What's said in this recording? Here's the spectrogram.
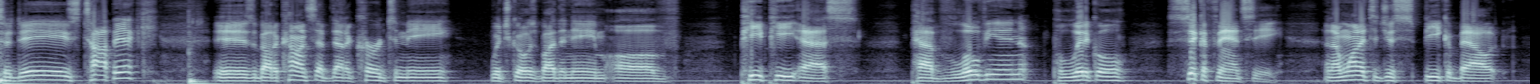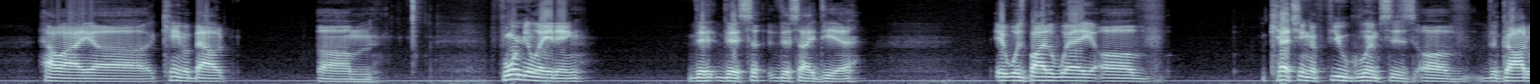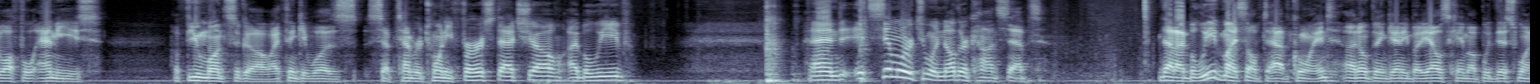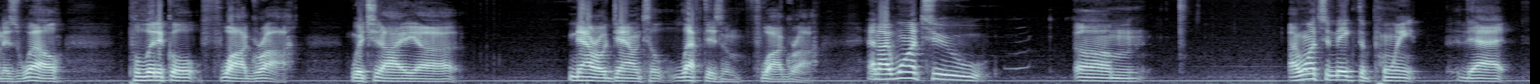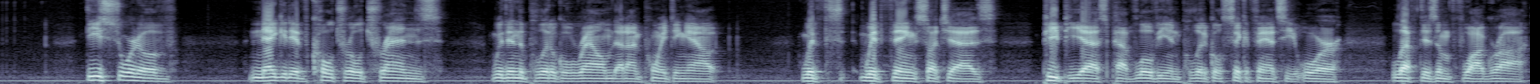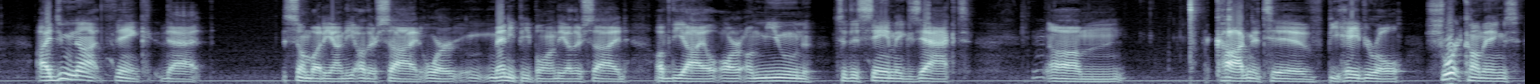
Today's topic is about a concept that occurred to me, which goes by the name of PPS, Pavlovian Political Sycophancy. And I wanted to just speak about how I uh, came about um, formulating th- this this idea. It was by the way of catching a few glimpses of the god awful Emmys a few months ago. I think it was September 21st, that show, I believe. And it's similar to another concept that I believe myself to have coined. I don't think anybody else came up with this one as well political foie gras, which I uh, narrowed down to leftism foie gras. And I want to. Um, I want to make the point that these sort of negative cultural trends within the political realm that I'm pointing out with with things such as PPS, Pavlovian political sycophancy, or leftism foie gras. I do not think that somebody on the other side, or many people on the other side of the aisle, are immune to the same exact um, cognitive, behavioral shortcomings.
